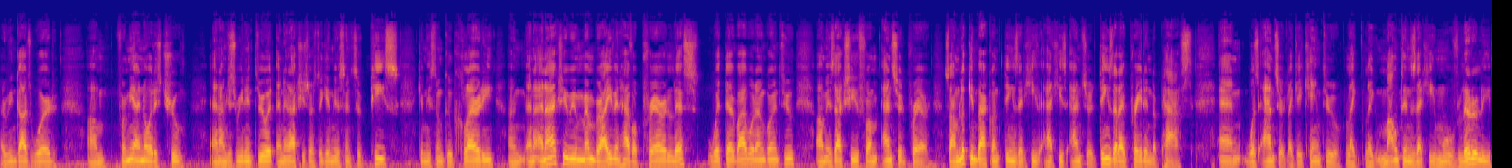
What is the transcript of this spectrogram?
I read God's word. Um, for me, I know it is true and I'm just reading through it, and it actually starts to give me a sense of peace, give me some good clarity, and and, and I actually remember I even have a prayer list with that Bible that I'm going through. Um, is actually from answered prayer, so I'm looking back on things that he he's answered, things that I prayed in the past and was answered, like it came through, like like mountains that he moved, literally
